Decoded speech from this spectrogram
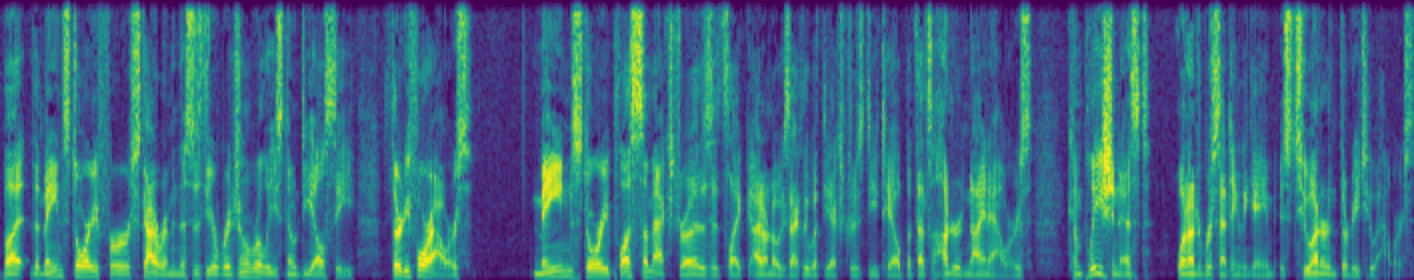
but the main story for Skyrim, and this is the original release, no DLC, 34 hours. Main story plus some extras. It's like, I don't know exactly what the extras detail, but that's 109 hours. Completionist, 100%ing the game, is 232 hours.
